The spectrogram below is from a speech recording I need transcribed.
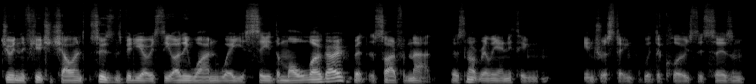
during the future challenge, Susan's video is the only one where you see the mole logo. But aside from that, there's not really anything interesting with the clues this season.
